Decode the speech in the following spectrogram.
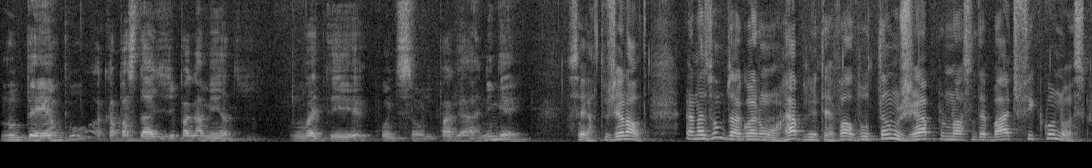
no tempo a capacidade de pagamento não vai ter condição de pagar ninguém. Certo. Geraldo, eh, nós vamos agora um rápido intervalo, voltamos já para o nosso debate, fique conosco.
